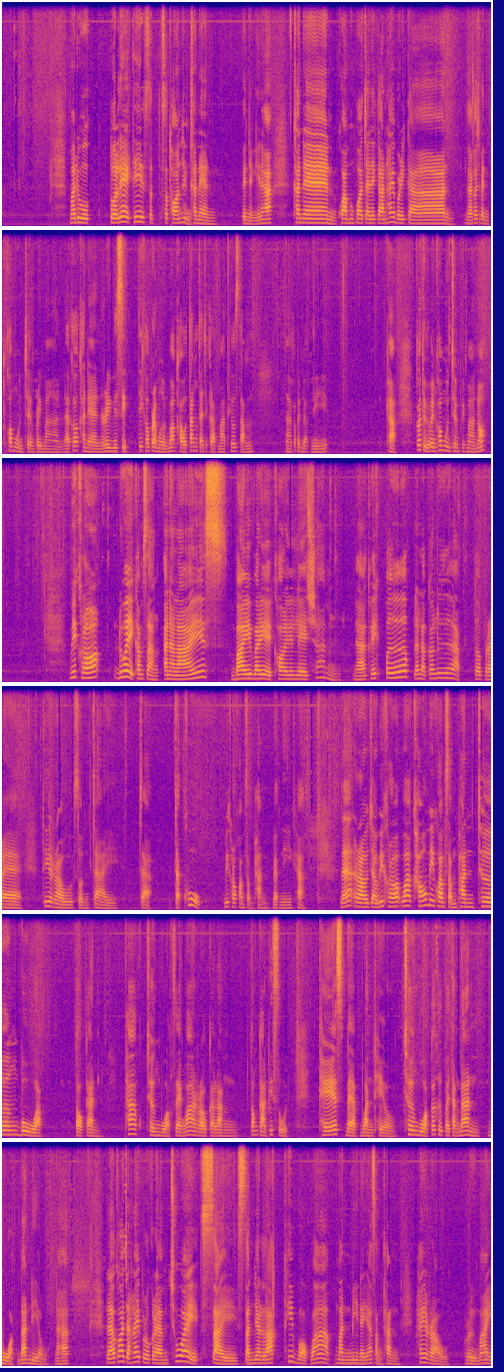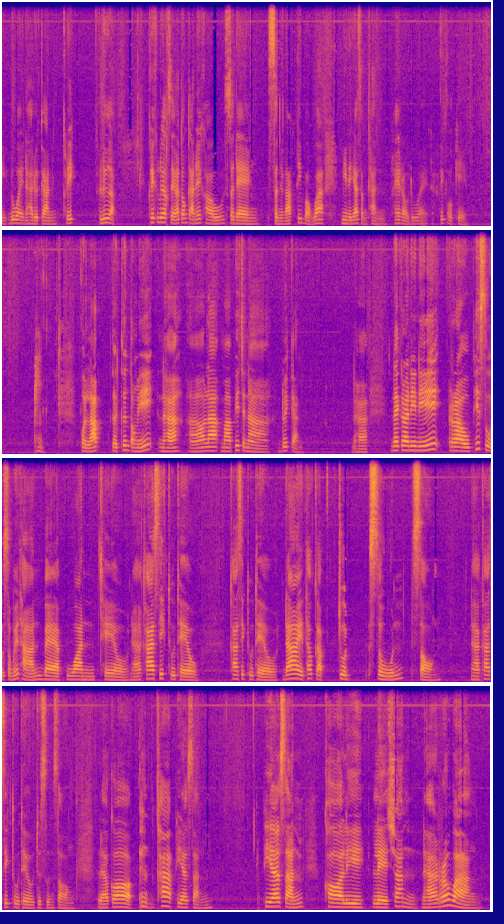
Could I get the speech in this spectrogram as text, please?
มาดูตัวเลขที่สสะท้อนถึงคะแนนเป็นอย่างนี้นะคะ คะแนนความพึงพอใจในการให้บริการนะก็จะเป็นข้อมูลเชิงปริมาณ แล้วก็คะแนนรีวิสิตที่เขาประเมินว่าเขาตั้งใจจะกลับมาเที่ยวซ้ำนะก็เป็นแบบนี้ ค่ะ ก็ถือเป็นข้อมูลเชิงปริมาณเนาะวิเคราะห์ด้วยคำสั่ง analyze bivariate correlation นะคลิกปุ๊บ แล้วเราก็เลือกตัวแปรที่เราสนใจจะจับคู่วิเคราะห์ความสัมพันธ์แบบนี้ค่ะ และเราจะวิเคราะห์ว่าเขามีความสัมพันธ์เชิงบวกต่อกัน ถ้าเชิงบวกแสดงว่าเรากำลังต้องการพิสูจน์ เทสแบบ one tail เชิงบวกก็คือไปทางด้านบวกด้านเดียวนะคะแล้วก็จะให้โปรแกรมช่วยใส่สัญลักษณ์ที่บอกว่ามันมีนัยสำคัญให้เราหรือไม่ด้วยนะคะโดยการคลิกเลือก คลิกเลือกแสดงว่าต้องการให้เขาแสดงสัญลักษณ์ที่บอกว่ามีนัยสำคัญให้เราด้วยนะคลิกโอเคผลลัพธ์เกิดขึ้นตรงนี้นะคะเอาละมาพิจารณาด้วยกัน นะคะในกรณีนี้เราพิสูจน์สมมติฐานแบบ one tail นะค่า sig to tail ค่า sig to tail ได้เท่ากับจุด02นะค่า sig to tail จุด02 แล้วก็ค่า Pearson Pearson correlation นะคะระหว่าง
